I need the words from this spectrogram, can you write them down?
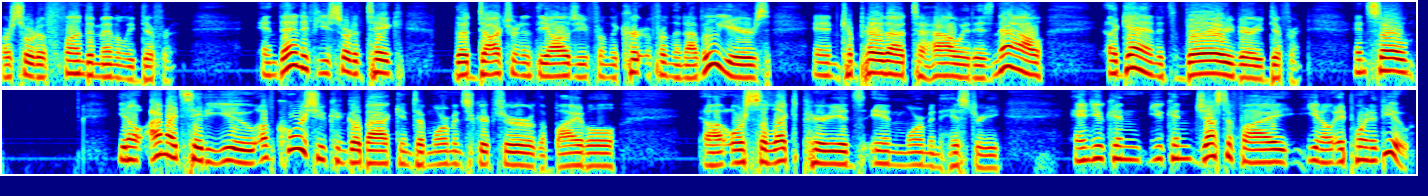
are sort of fundamentally different. And then if you sort of take the doctrine and theology from the from the Nauvoo years and compare that to how it is now, again, it's very very different. And so you know, I might say to you, of course you can go back into Mormon scripture or the Bible uh, or select periods in Mormon history and you can you can justify, you know, a point of view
